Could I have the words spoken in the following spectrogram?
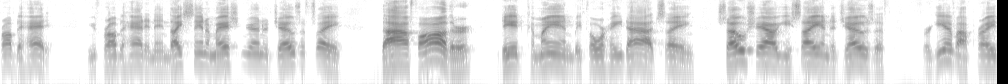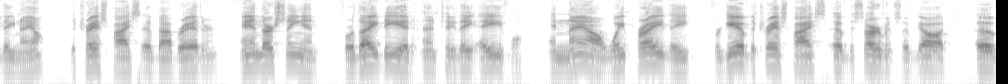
probably had it. You've probably had it. And they sent a messenger unto Joseph saying, Thy father did command before he died, saying, So shall ye say unto Joseph, Forgive, I pray thee now, the trespass of thy brethren and their sin, for they did unto thee evil. And now we pray thee, forgive the trespass of the servants of God, of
